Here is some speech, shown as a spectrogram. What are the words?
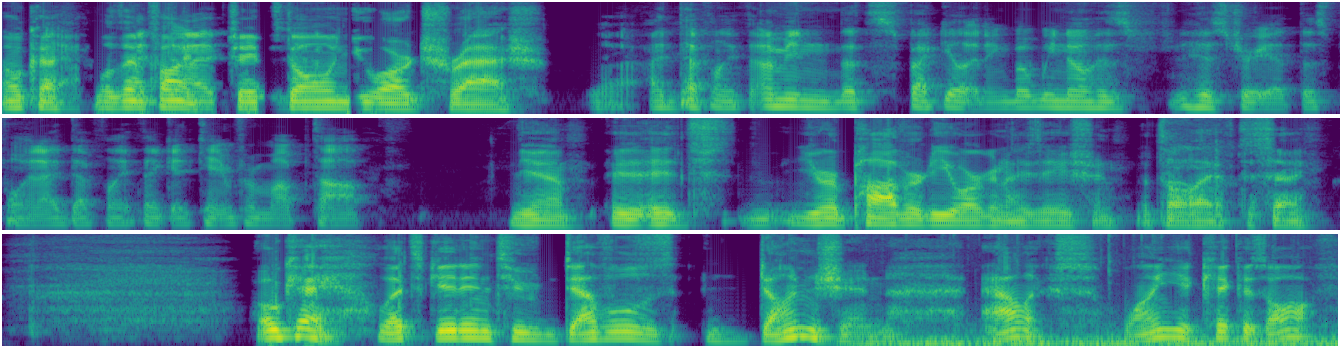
Okay, Yeah. well then I- fine. I- James Dolan, you are trash. Yeah, I definitely. Th- I mean, that's speculating, but we know his history at this point. I definitely think it came from up top. Yeah, it, it's you're a poverty organization. That's all I have to say. Okay, let's get into Devil's Dungeon. Alex, why don't you kick us off?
